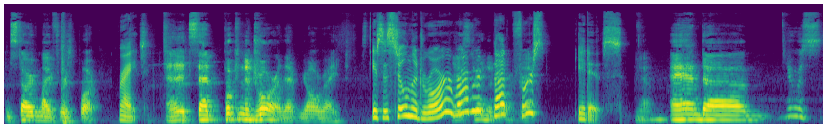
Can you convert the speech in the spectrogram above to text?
and started my first book. Right. And it's that book in the drawer that we all write. Is it still in the drawer, Yeah, Robert? the that drawer, yeah. first, it is. Yeah. And um, it was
